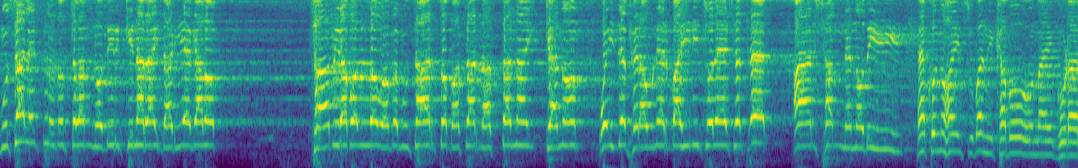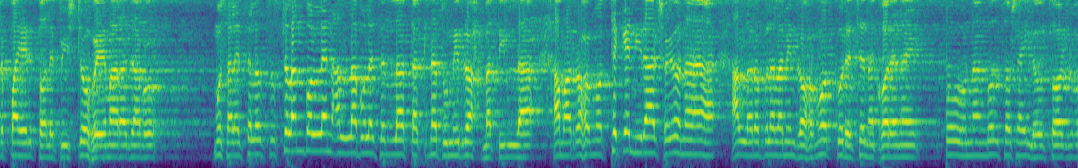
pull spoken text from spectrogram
মুসা আলাইসালাম নদীর কিনারায় দাঁড়িয়ে গেল। সাহাবিরা বলল, ওগো মুসার, তো বাসার রাস্তা নাই। কেন? ওই যে ফেরাউনের বাহিনী চলে এসেছে, আর সামনে নদী। এখন হয়, সুবানি খাব, নাই ঘোড়ার পায়ের তলে পিষ্ট হয়ে মারা যাব। মুসা আলাইসাল্লাম বললেন, আল্লাহ বলেছেন তাকনা তুমির রহমাতিল্লাহ। আমার রহমত থেকে নিরাশ হইও না। আল্লাহ রবুল আলমিন রহমত করেছে না করে নাই? ও নাঙ্গল চষাইলেও চড়ব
